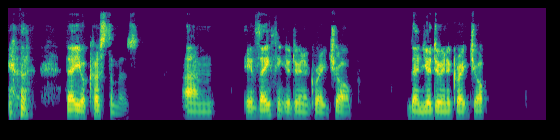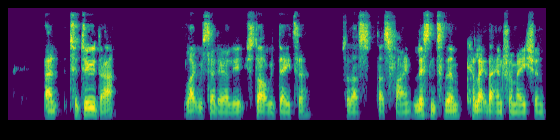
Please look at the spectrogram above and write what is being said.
They're your customers. And if they think you're doing a great job, then you're doing a great job. And to do that, like we said earlier, start with data. So that's that's fine. Listen to them, collect that information,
